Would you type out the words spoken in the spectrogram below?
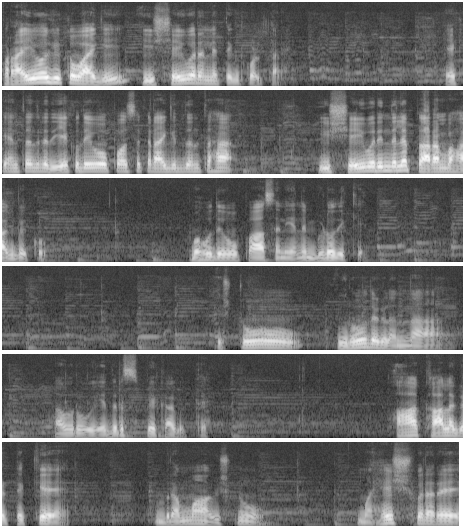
ಪ್ರಾಯೋಗಿಕವಾಗಿ ಈ ಶೈವರನ್ನೇ ತೆಗೆದುಕೊಳ್ತಾರೆ. ಏಕೆ ಅಂತಂದರೆ ಅದು ಏಕದೈವೋಪಾಸಕರಾಗಿದ್ದಂತಹ ಈ ಶೈವರಿಂದಲೇ ಪ್ರಾರಂಭ ಆಗಬೇಕು. ಬಹುದೇವೋಪಾಸನೆಯನ್ನು ಬಿಡೋದಕ್ಕೆ. ಎಷ್ಟೋ ವಿರೋಧಗಳನ್ನು ಅವರು ಎದುರಿಸಬೇಕಾಗುತ್ತೆ. ಆ ಕಾಲಘಟ್ಟಕ್ಕೆ ಬ್ರಹ್ಮ, ವಿಷ್ಣು, ಮಹೇಶ್ವರರೇ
